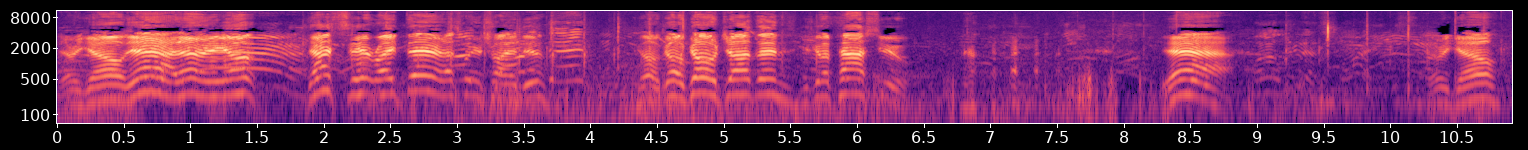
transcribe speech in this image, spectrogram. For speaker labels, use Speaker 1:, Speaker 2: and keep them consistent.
Speaker 1: There we go. Yeah, there you go. That's it right there. That's what you're trying to do. Go, go, go, Jonathan. He's going to pass you. yeah. There we go.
